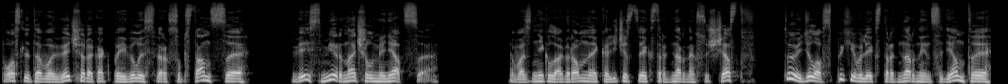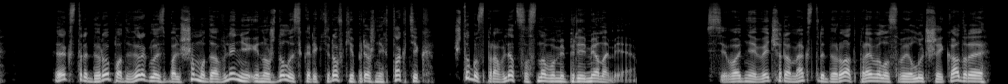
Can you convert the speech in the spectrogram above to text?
После того вечера, как появилась сверхсубстанция, весь мир начал меняться. Возникло огромное количество экстраординарных существ, то и дело вспыхивали экстраординарные инциденты, Экстрабюро подверглось большому давлению и нуждалось в корректировке прежних тактик, чтобы справляться с новыми переменами. Сегодня вечером Экстрабюро отправило свои лучшие кадры.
